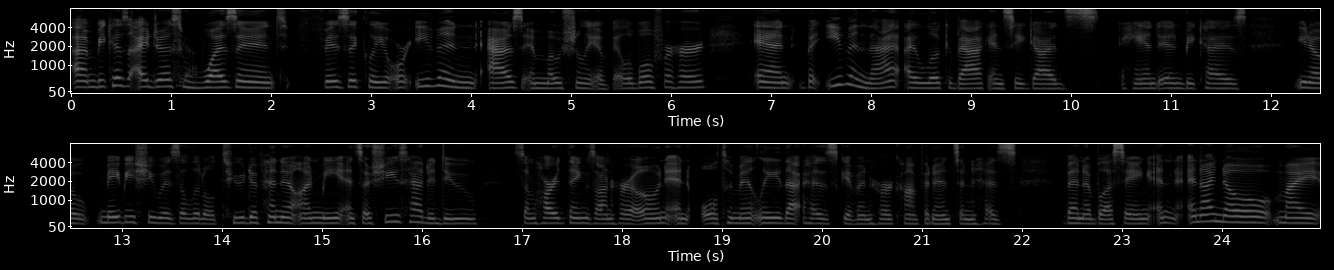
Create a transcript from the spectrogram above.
um, because I just wasn't physically or even as emotionally available for her. And but even that I look back and see God's hand in because you know, maybe she was a little too dependent on me. And so she's had to do some hard things on her own and ultimately that has given her confidence and has been a blessing and and I know my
